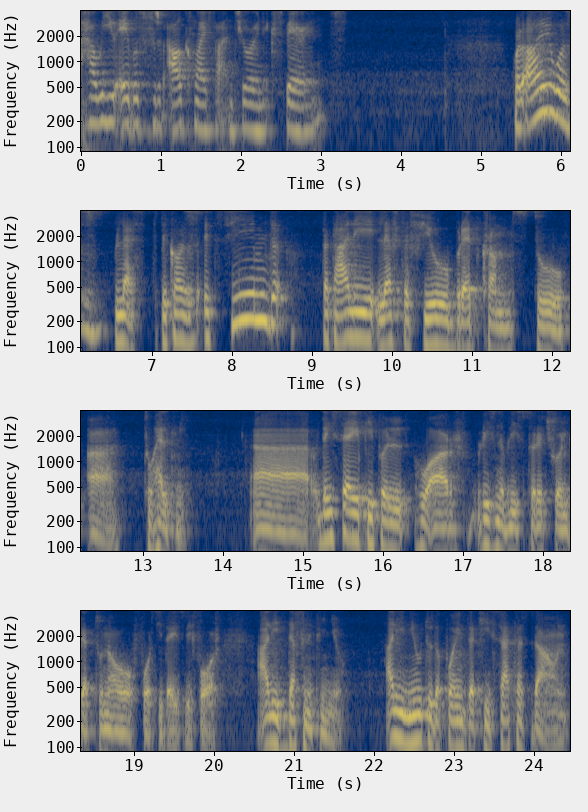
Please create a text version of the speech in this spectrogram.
how were you able to sort of alchemize that into your own experience? Well i was blessed because it seemed that ali left a few breadcrumbs to uh, to help me. Uh, they say people who are reasonably spiritual get to know 40 days before. Ali definitely knew. Ali knew to the point that he sat us down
